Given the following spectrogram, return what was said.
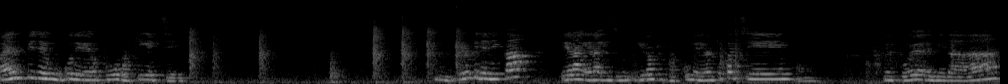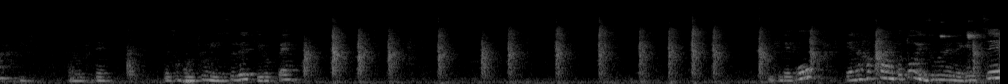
마이너스 b 제곱 묶고는 얘가 부호 바뀌겠지. 음, 이렇게 되니까 얘랑 얘랑 이 지금 이렇게 바꾸면 얘랑 똑같지. 어. 보여야 됩니다. 자 이렇게 돼. 그래서 공통 인수를 뒤로 빼. 이렇게 되고 얘는 합하니까 또 인수분해 되겠지.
